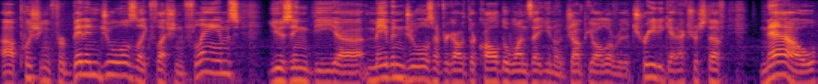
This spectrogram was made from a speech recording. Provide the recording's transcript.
uh, pushing forbidden jewels like flesh and flames, using the uh, maven jewels, I forgot what they're called, the ones that, you know, jump you all over the tree to get extra stuff. Now,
